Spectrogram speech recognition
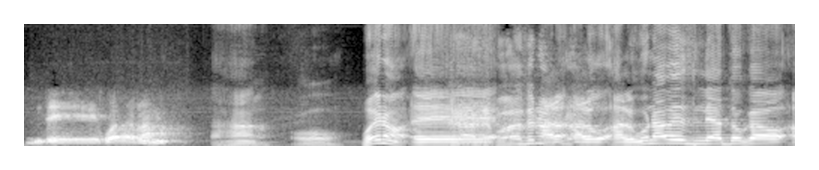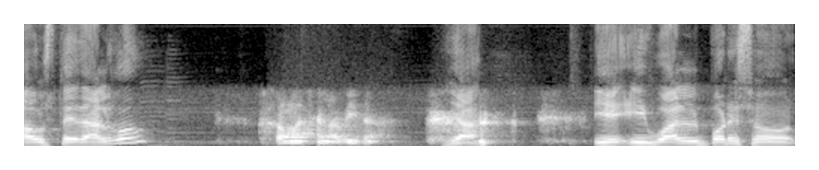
de Guadarrama. Ajá. Oh. Bueno, eh, Espera, ¿le puedo hacer una ¿al- pregunta? al- ¿alguna vez le ha tocado a usted algo? Jamás en la vida. Ya. Y, igual por eso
